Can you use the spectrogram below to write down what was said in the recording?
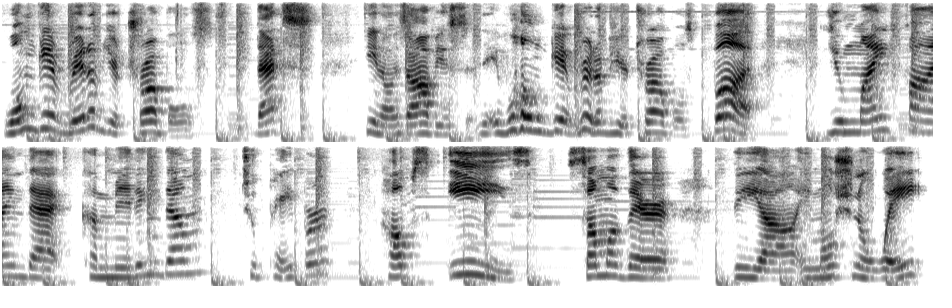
won't get rid of your troubles. That's, you know, it's obvious. It won't get rid of your troubles, but you might find that committing them to paper helps ease some of their the uh, emotional weight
